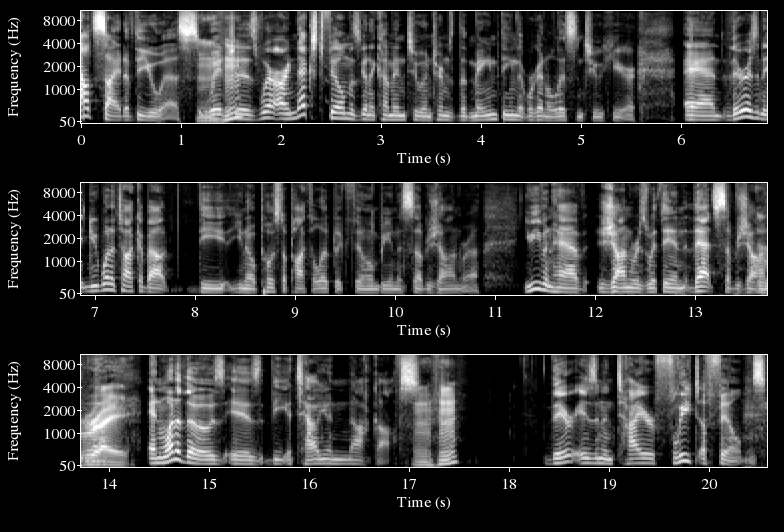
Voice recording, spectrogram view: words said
outside of the U.S., mm-hmm. which is where our next film is going to come into in terms of the main theme that we're going to listen to here. And there isn't, you want to talk about the, you know, post apocalyptic film being a subgenre. You even have genres within that subgenre. Right. And one of those is the Italian knockoffs mm-hmm. There is an entire fleet of films.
